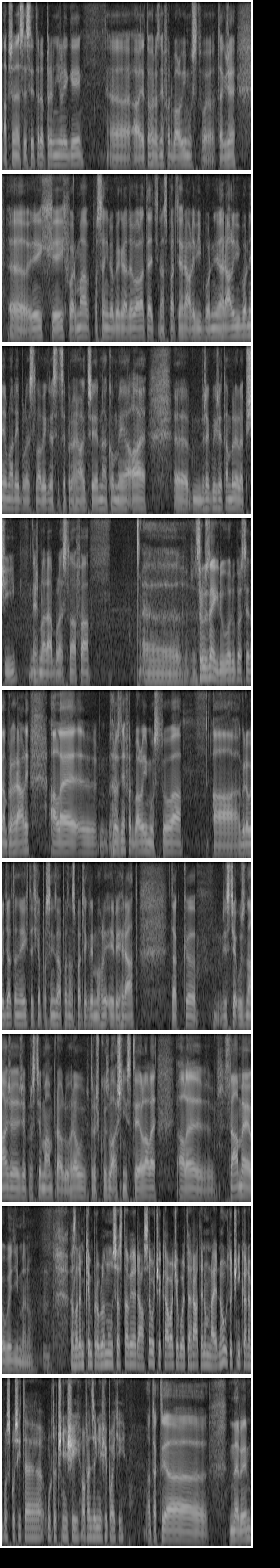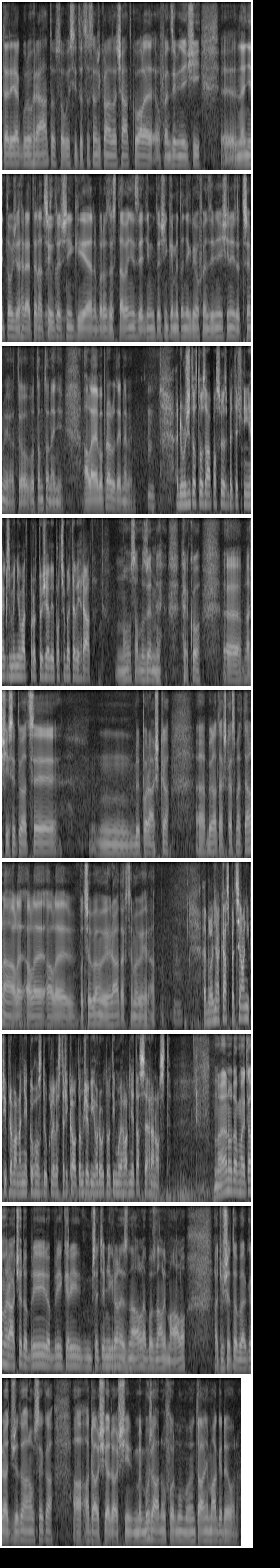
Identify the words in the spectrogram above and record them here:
a přenesli si to do první ligy Eh, a je to hrozně fotbalový mužstvo, jo. takže eh, jejich, jejich forma v poslední době gradovala teď. Na Spartě hráli výborně, hráli výborně v Mladé Boleslavi, kde sice prohráli 3-1 jako my, ale eh, řekl bych, že tam byli lepší než Mladá Boleslav a z různých důvodů prostě tam prohráli, ale hrozně fotbalový mužstvo a, a kdo viděl ten jejich teďka poslední zápas na Spartě, kde mohli i vyhrát, tak jistě uzná, že, že prostě mám pravdu. Hraju trošku zvláštní styl, ale, ale známe je, uvidíme. No. Hmm. Vzhledem k těm problémům sestavě dá se očekávat, že budete hrát jenom na jednoho útočníka nebo zkusíte útočnější, ofenzivnější pojetí? A tak já nevím tedy, jak budu hrát, to souvisí to, co jsem říkal na začátku, ale ofenzivnější e, není to, že hrajete na tři útočníky nebo rozestavení s jedním útočníkem, je to někdy ofenzivnější než ze třemi, jo. To, o tom to není. Ale opravdu teď nevím. Hmm. Důležitost toho zápasu je zbytečný, jak zmiňovat, protože vy potřebujete vyhrát. No samozřejmě, jako e, v naší situaci by porážka eh, byla takřka smrtelná, ale, ale, ale potřebujeme vyhrát a chceme vyhrát. No. Hmm. Byla nějaká speciální příprava na někoho z Dukly? Vy jste říkal o tom, že výhodou toho týmu je hlavně ta sehranost. No, no tak mají tam hráče dobrý, dobrý, který předtím nikdo neznal, nebo znali málo, ať už je to Berger, ať už je to Hanousek a, a, a další a další. Mimořádnou formu momentálně má Gedeon.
